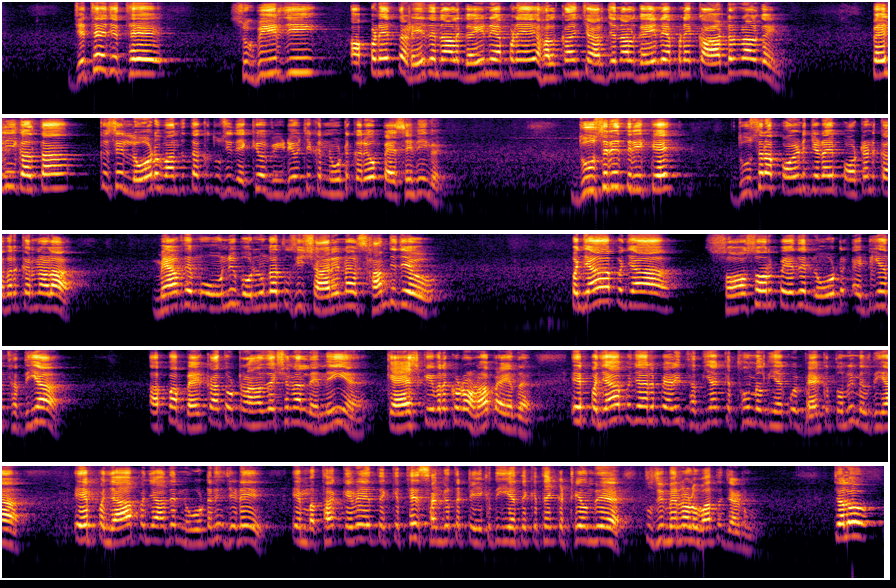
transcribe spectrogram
ਜਿੱਥੇ ਜਿੱਥੇ ਸੁਖਬੀਰ ਜੀ ਆਪਣੇ ਧੜੇ ਦੇ ਨਾਲ ਗਏ ਨੇ, ਆਪਣੇ ਹਲਕਾ ਇੰਚਾਰਜ ਨਾਲ ਗਏ ਨੇ, ਆਪਣੇ ਕਾਰਡਰ ਨਾਲ ਗਏ ਨੇ, ਪਹਿਲੀ ਗੱਲ ਤਾਂ ਕਿਸੇ ਲੋੜਵੰਦ ਤੱਕ ਤੁਸੀਂ ਦੇਖਿਓ, ਵੀਡੀਓ 'ਚ ਇੱਕ ਨੋਟ ਕਰਿਓ, ਪੈਸੇ ਨਹੀਂ ਗਏ। ਦੂਸਰੀ ਤਰੀਕੇ, ਦੂਸਰਾ ਪੁਆਇੰਟ ਜਿਹੜਾ ਇੰਪੋਰਟੈਂਟ ਕਵਰ ਕਰਨ ਵਾਲਾ, ਮੈਂ ਆਪਦੇ ਮੂੰਹ ਨਹੀਂ ਬੋਲੂੰਗਾ, ਤੁਸੀਂ ਇਸ਼ਾਰੇ ਨਾਲ ਸਮਝ ਜਿਓ। 50 50 100 100 ਰੁਪਏ ਦੇ ਨੋਟ ਐਡੀਆਂ ਥੱਦੀਆਂ ਆਪਾਂ ਬੈਂਕਾਂ ਤੋਂ ਟ੍ਰਾਂਜੈਕਸ਼ਨਾਂ ਲੈਣੀ ਹੈ ਕੈਸ਼ ਕੇਵਲ ਕਢਾਉਣਾ ਪੈ ਜਾਂਦਾ। ਇਹ 50 50 ਰੁਪਏ ਵਾਲੀ ਥੱਦੀਆਂ ਕਿੱਥੋਂ ਮਿਲਦੀਆਂ, ਕੋਈ ਬੈਂਕ ਤੋਂ ਨਹੀਂ ਮਿਲਦੀਆਂ। ਇਹ 50 50 ਦੇ ਨੋਟ ਨੇ ਜਿਹੜੇ, ਇਹ ਮੱਥਾ ਕਿਵੇਂ ਤੇ ਕਿੱਥੇ ਸੰਗਤ ਟੇਕਦੀ ਹੈ ਤੇ ਕਿੱਥੇ ਇਕੱਠੇ ਹੁੰਦੇ ਆ, ਤੁਸੀਂ ਮੇਰੇ ਨਾਲੋਂ ਵੱਧ ਜਾਣੋ। ਚਲੋ,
